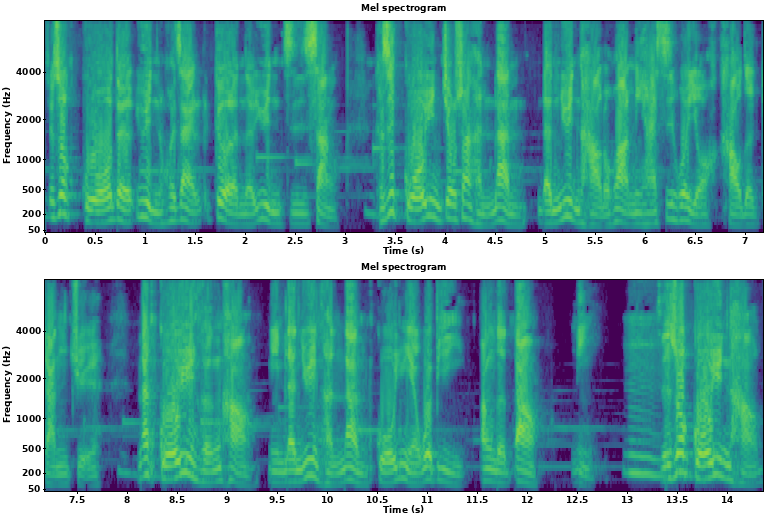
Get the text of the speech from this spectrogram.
就说国的运会在个人的运之上，可是国运就算很烂，人运好的话，你还是会有好的感觉。那国运很好，你人运很烂，国运也未必帮得到你。嗯，只是说国运好，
